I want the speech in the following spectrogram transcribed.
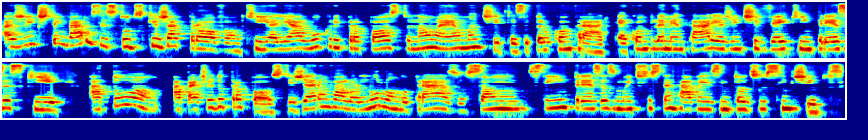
A gente tem vários estudos que já provam que aliar lucro e propósito não é uma antítese, pelo contrário, é complementar e a gente vê que empresas que atuam a partir do propósito e geram valor no longo prazo são sim empresas muito sustentáveis em todos os sentidos.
